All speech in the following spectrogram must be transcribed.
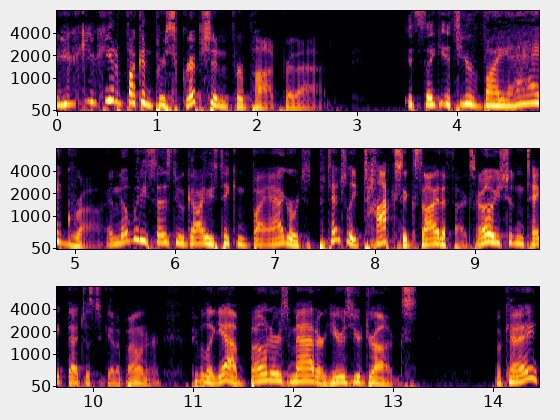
you, you get a fucking prescription for pot for that. It's like it's your Viagra. And nobody says to a guy who's taking Viagra, which is potentially toxic side effects, oh, you shouldn't take that just to get a boner. People are like, yeah, boners matter. Here's your drugs. Okay?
